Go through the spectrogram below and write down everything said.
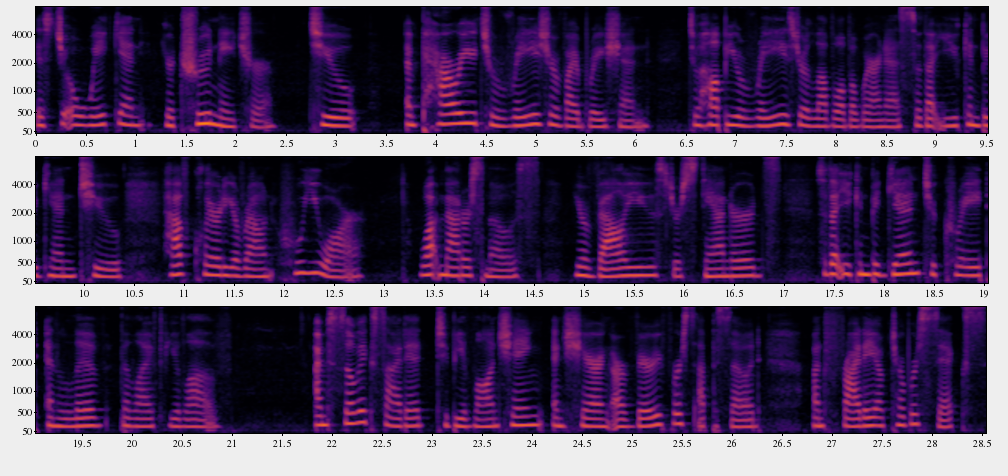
is to awaken your true nature, to empower you to raise your vibration, to help you raise your level of awareness so that you can begin to have clarity around who you are, what matters most, your values, your standards, so that you can begin to create and live the life you love. I'm so excited to be launching and sharing our very first episode on Friday, October 6th.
